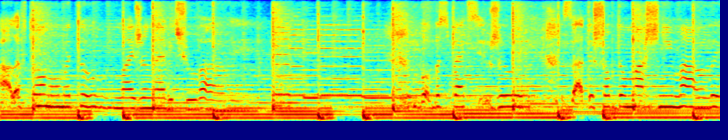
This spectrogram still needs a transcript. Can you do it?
Але в тому ми ту майже не відчували, бо в безпеці жили, затишок домашній мали.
